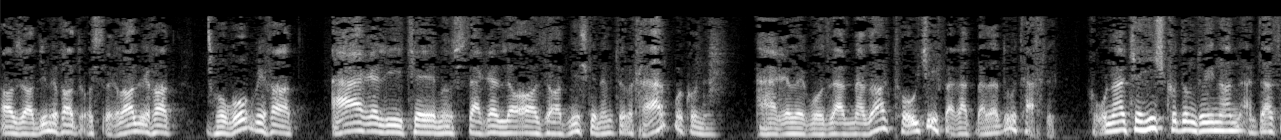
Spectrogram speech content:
آزادی می‌خواد استقلال می‌خواد. حقوق می‌خواد. عقلی که مستقل آزاد نیست که نمی‌تونه خلق بکنه. عقل قدرت مدار توجیه فقط بلد و تخریب. خب اونا که هیچ کدوم تو اینا دست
